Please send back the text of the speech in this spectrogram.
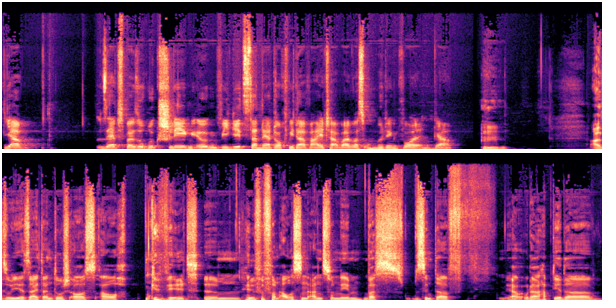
ja, selbst bei so Rückschlägen irgendwie geht es dann ja doch wieder weiter, weil wir es unbedingt wollen, ja. Mhm. Also ihr seid dann durchaus auch gewillt, ähm, Hilfe von außen anzunehmen. Was sind da, ja, oder habt ihr da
